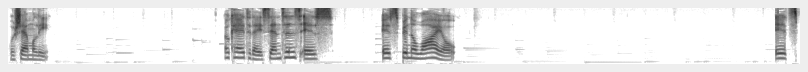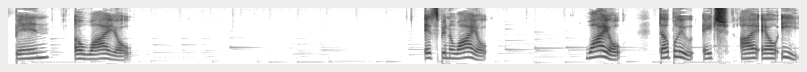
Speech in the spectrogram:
我是 Emily。Okay, today's sentence is It's been a while. It's been a while. It's been a while. While W H I L E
